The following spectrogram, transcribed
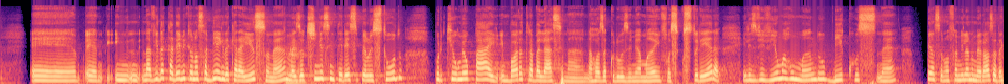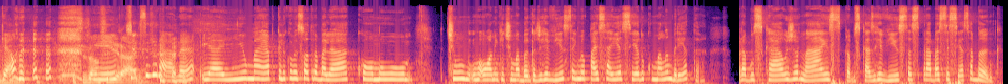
é, é, em, na vida acadêmica eu não sabia ainda que era isso, né? É. Mas eu tinha esse interesse pelo estudo, porque o meu pai, embora trabalhasse na, na Rosa Cruz e minha mãe fosse costureira, eles viviam arrumando bicos, né? Pensa, numa família numerosa daquela, uhum. né? Precisavam se virar. Tinha que se virar, né? E aí, uma época, ele começou a trabalhar como... Tinha um, um homem que tinha uma banca de revista e meu pai saía cedo com uma lambreta para buscar os jornais, para buscar as revistas, para abastecer essa banca.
